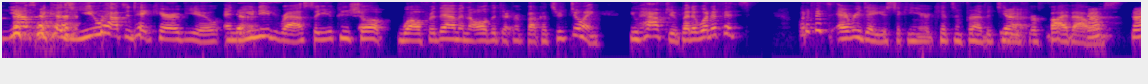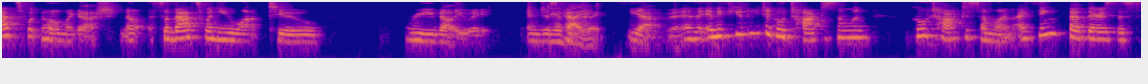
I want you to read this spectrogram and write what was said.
yes, because you have to take care of you and you need rest so you can show up well for them and all the different buckets you're doing. You have to. But what if it's what if it's every day you're sticking your kids in front of a TV yeah, for five hours? That's that's what oh my gosh. No, so that's when you want to reevaluate and just reevaluate. Kind of, yeah. And and if you need to go talk to someone, go talk to someone. I think that there's this,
